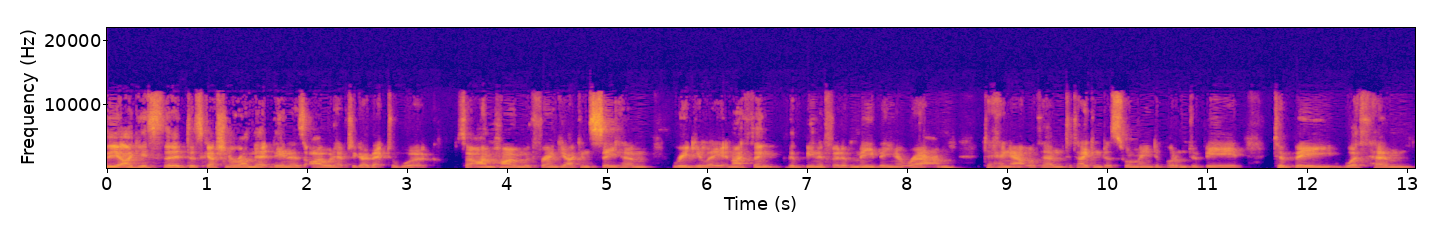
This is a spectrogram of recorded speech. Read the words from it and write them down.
the I guess the discussion around that then is I would have to go back to work. So I'm home with Frankie. I can see him regularly. And I think the benefit of me being around to hang out with him, to take him to swimming, to put him to bed, to be with him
